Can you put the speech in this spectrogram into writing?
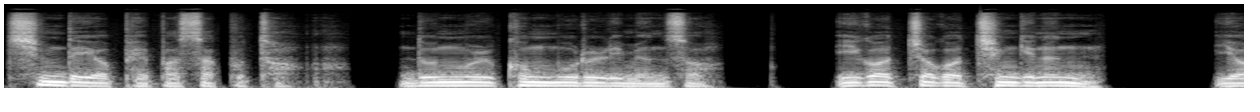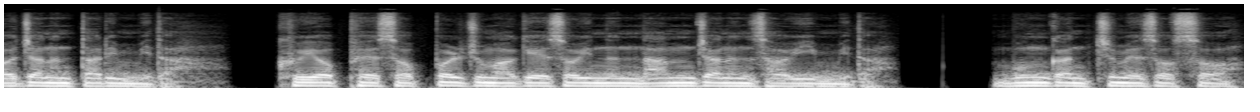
침대 옆에 바싹 붙어 눈물 콧물을 흘리면서 이것저것 챙기는 여자는 딸입니다. 그 옆에서 뻘쭘하게 서 있는 남자는 사위입니다. 문간쯤에 서서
